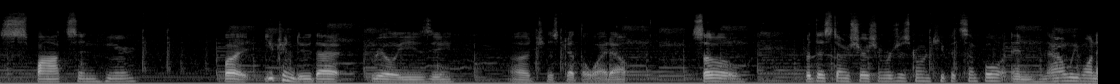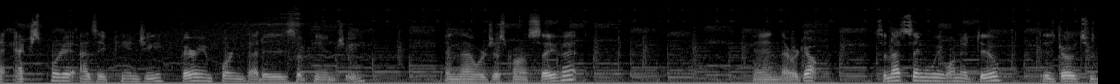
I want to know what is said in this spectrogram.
spots in here. But you can do that real easy. Uh, just get the white out. So for this demonstration we're just going to keep it simple and now we want to export it as a PNG. Very important that it is a PNG. And then we're just going to save it. And there we go. So next thing we want to do is go to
